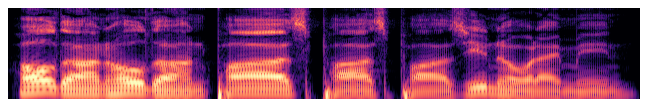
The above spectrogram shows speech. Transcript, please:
Hold on, hold on. Pause, pause, pause. You know what I mean.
